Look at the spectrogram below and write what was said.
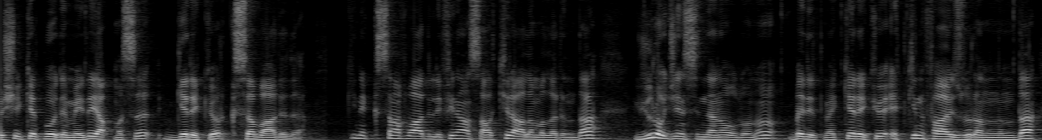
E, şirket bu ödemeyi de yapması gerekiyor kısa vadede. Yine kısa vadeli finansal kiralamalarında euro cinsinden olduğunu belirtmek gerekiyor. Etkin faiz oranının da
